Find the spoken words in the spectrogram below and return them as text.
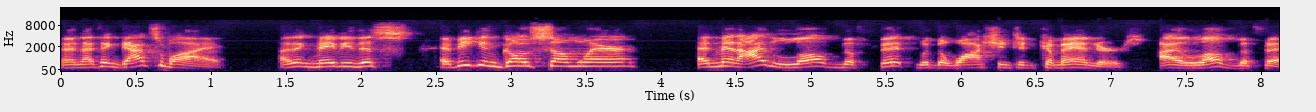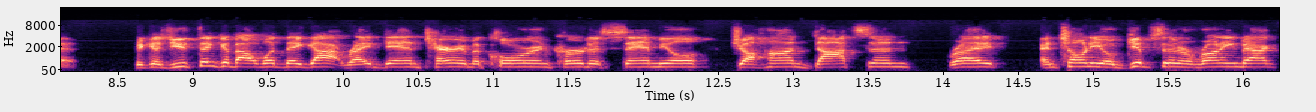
And I think that's why. I think maybe this, if he can go somewhere, and man, I love the fit with the Washington Commanders. I love the fit because you think about what they got, right? Dan, Terry McLaurin, Curtis Samuel, Jahan Dotson, right? Antonio Gibson, a running back.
